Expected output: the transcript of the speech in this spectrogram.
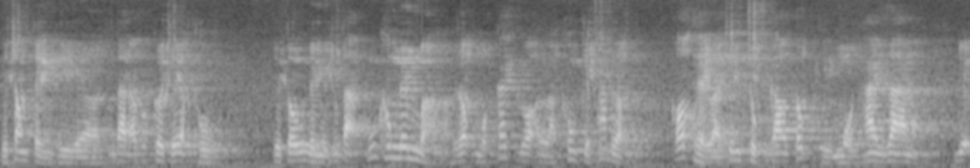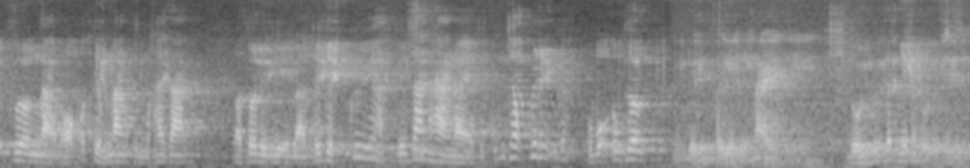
Thì trong tỉnh thì uh, chúng ta đã có cơ chế đặc thù thì tôi cũng đề nghị chúng ta cũng không nên mở rộng một cách gọi là không kiểm soát được. Có thể là trên trục cao tốc thì một hai gian địa phương nào đó có tiềm năng thì một hai gian. Và tôi đề nghị là cái việc quy hoạch cái gian hàng này thì cũng theo quy định của bộ công thương. Đến thời điểm hiện nay thì đối với tất nhiên là đối với xây dựng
